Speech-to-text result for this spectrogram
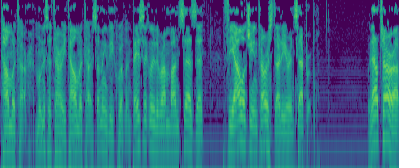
Satara Talmud Torah. Something the equivalent. Basically, the Ramban says that theology and Torah study are inseparable. Without Torah,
